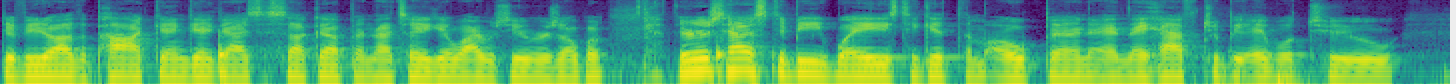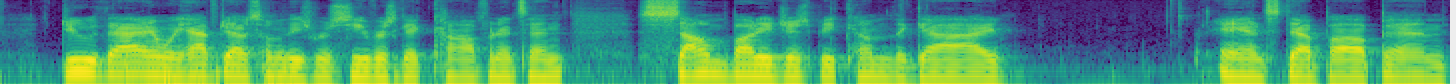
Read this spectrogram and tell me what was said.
DeVito out of the pocket and get guys to suck up, and that's how you get wide receivers open. There just has to be ways to get them open, and they have to be able to do that. And we have to have some of these receivers get confidence, and somebody just become the guy and step up and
